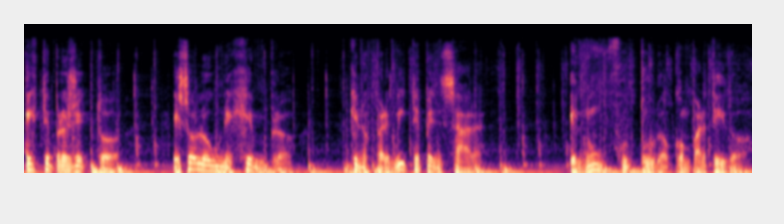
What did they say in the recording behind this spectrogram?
Este proyecto es solo un ejemplo que nos permite pensar en un futuro compartido.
